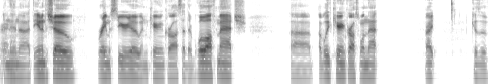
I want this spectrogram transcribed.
right And then uh, at the end of the show, Rey Mysterio and Karrion Kross had their blow off match. Uh, I believe Karrion Kross won that, right? Because of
